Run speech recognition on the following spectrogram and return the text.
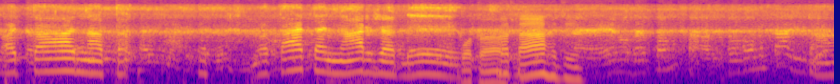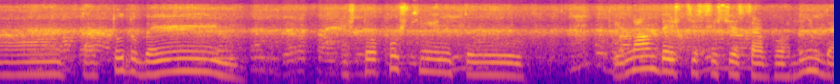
Boa tarde, Nata. Boa tarde, Tainara Jadé. Boa tarde. Boa tarde. Tá, tá tudo bem. Estou curtindo tu. Eu não deixo de assistir essa voz linda.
